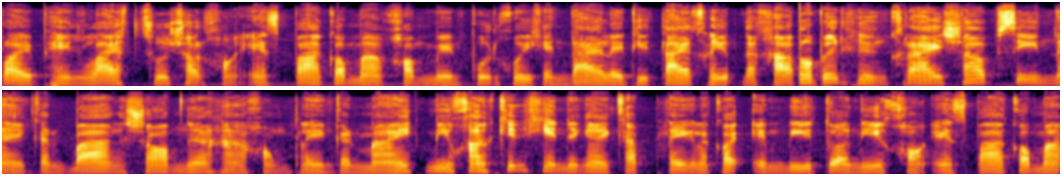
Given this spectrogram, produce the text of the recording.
ปล่อยเพลง Live to Shot ของเอสปาก็มาคอมเมนต์พูดคุยกันได้เลยที่ใต้คลิปนะครับรวมไปถึงใครชอบซีนไหนกันบ้างชอบเนื้อหาของเพลงกันไหม มีความคิดเห็นยังไงกับเพลงแล้วก็ MB ตัวนี้ของเอสปาก็มา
